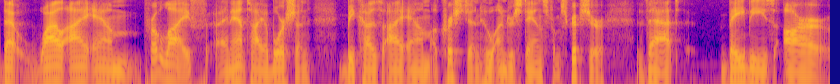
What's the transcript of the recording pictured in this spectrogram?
that while I am pro life and anti abortion, because I am a Christian who understands from Scripture that babies are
